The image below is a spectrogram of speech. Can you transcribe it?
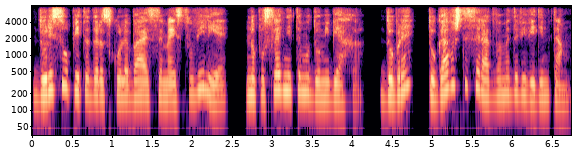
дори се опита да разколебае семейство Вилие, но последните му думи бяха. Добре, тогава ще се радваме да ви видим там.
